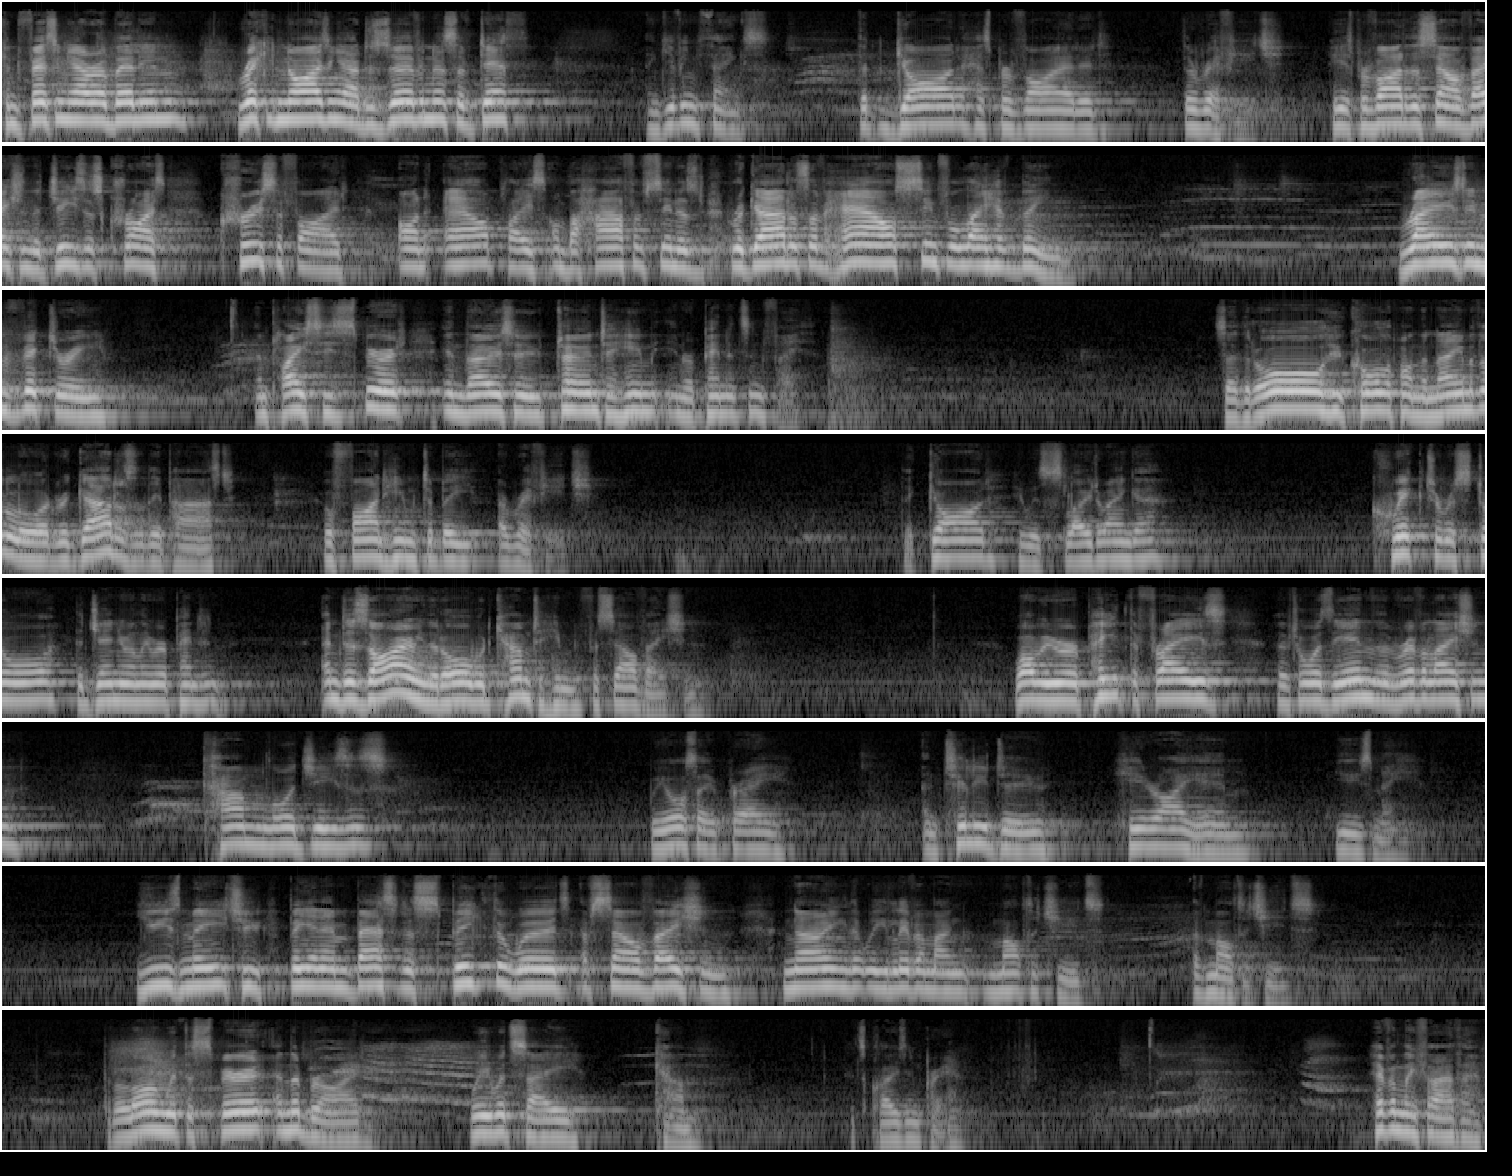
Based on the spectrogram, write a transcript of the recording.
confessing our rebellion, recognizing our deservedness of death, and giving thanks that God has provided the refuge. He has provided the salvation that Jesus Christ crucified on our place on behalf of sinners, regardless of how sinful they have been. Raised in victory and place his spirit in those who turn to him in repentance and faith. So that all who call upon the name of the Lord, regardless of their past, will find him to be a refuge. That God, who is slow to anger, quick to restore the genuinely repentant, and desiring that all would come to him for salvation. While we repeat the phrase towards the end of the Revelation, Come, Lord Jesus, we also pray, Until you do, here I am, use me. Use me to be an ambassador, speak the words of salvation knowing that we live among multitudes of multitudes. That along with the Spirit and the bride, we would say, Come. Let's close in prayer. Heavenly Father,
